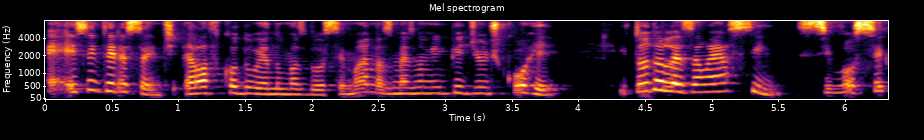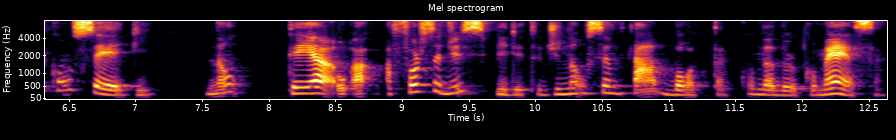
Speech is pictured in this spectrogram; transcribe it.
É, isso é interessante. Ela ficou doendo umas duas semanas, mas não me impediu de correr. E toda lesão é assim. Se você consegue não ter a, a, a força de espírito de não sentar a bota quando a dor começa,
